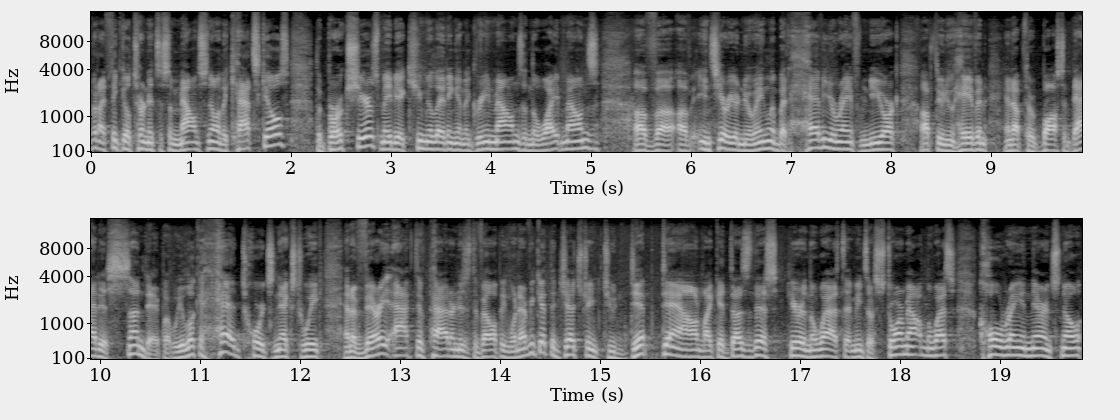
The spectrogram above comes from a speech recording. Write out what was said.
I-87, I think you'll turn into some mountain snow in the Catskills, the Berkshires, maybe accumulating in the Green Mountains and the White Mountains of, uh, of interior New England, but heavy rain from New York up through New Haven and up to Boston. That is Sunday. But we look ahead towards next week, and a very active pattern is developing. Whenever you get the jet stream to dip down like it does this here in the west, that means a storm out in the west, cold rain there and snow,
